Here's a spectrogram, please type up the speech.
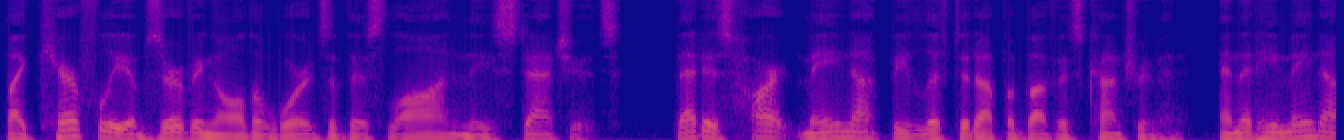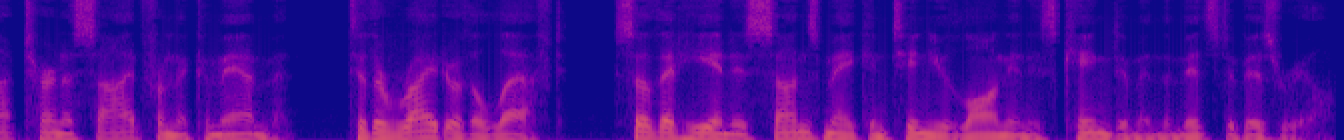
by carefully observing all the words of this law and these statutes, that his heart may not be lifted up above his countrymen, and that he may not turn aside from the commandment, to the right or the left, so that he and his sons may continue long in his kingdom in the midst of Israel.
